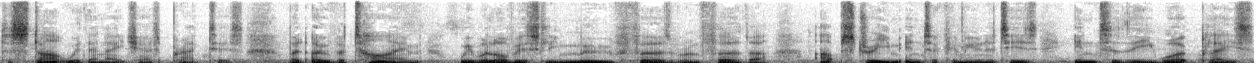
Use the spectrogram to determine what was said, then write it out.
to start with NHS practice, but over time, we will obviously move further and further upstream into communities, into the workplace,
